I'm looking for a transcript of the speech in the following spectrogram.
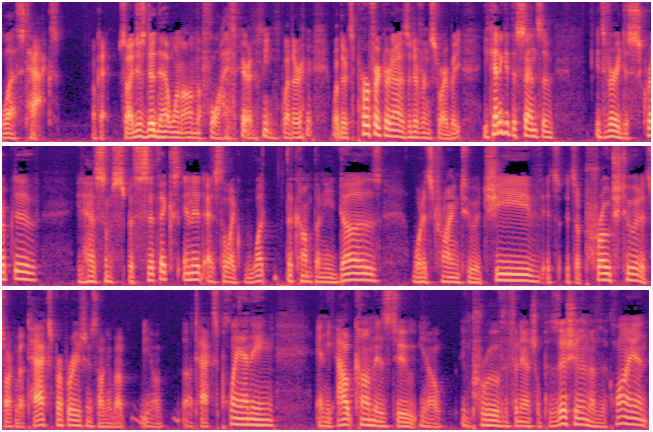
less tax okay so i just did that one on the fly there i mean whether whether it's perfect or not is a different story but you kind of get the sense of it's very descriptive. It has some specifics in it as to like what the company does, what it's trying to achieve, its its approach to it. It's talking about tax preparation. It's talking about you know uh, tax planning, and the outcome is to you know improve the financial position of the client.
